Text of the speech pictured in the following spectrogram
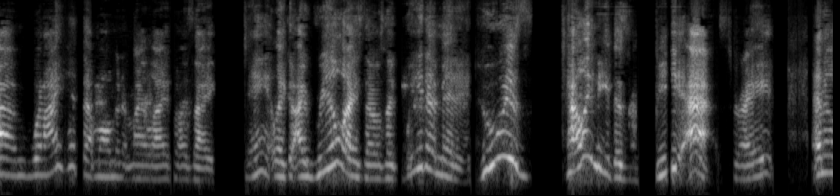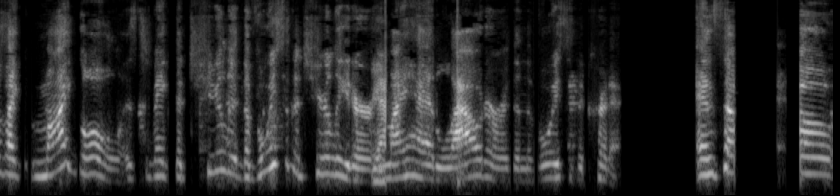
um when I hit that moment in my life, I was like, dang, like I realized I was like, wait a minute, who is telling me this BS, right? And it was like my goal is to make the cheerleader, the voice of the cheerleader yeah. in my head louder than the voice of the critic. And so, so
